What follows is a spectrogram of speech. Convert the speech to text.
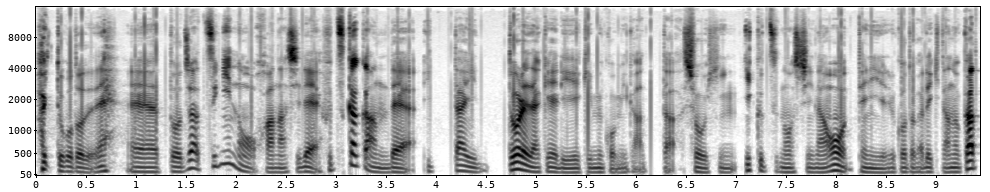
はい、ということでね、えー、っと、じゃあ次のお話で、2日間で一体どれだけ利益見込みがあった商品、いくつの品を手に入れることができたのかっ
